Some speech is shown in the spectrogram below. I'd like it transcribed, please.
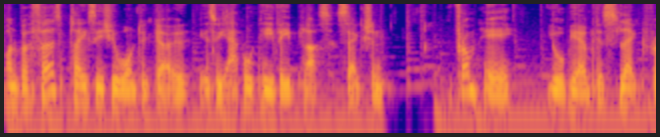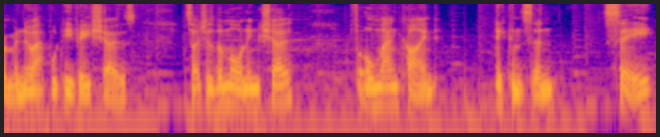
One of the first places you want to go is the Apple TV Plus section. From here, you will be able to select from the new Apple TV shows, such as The Morning Show, For All Mankind, Dickinson, See,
